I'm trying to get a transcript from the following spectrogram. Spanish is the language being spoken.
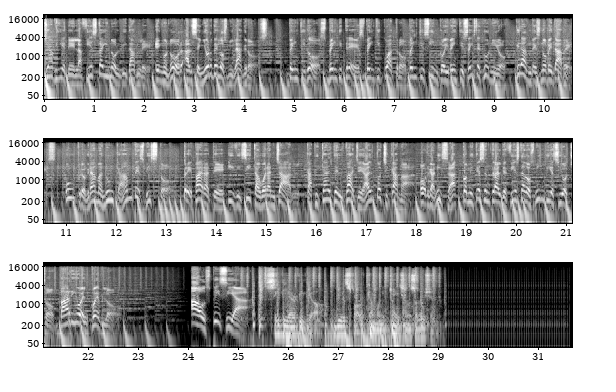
Ya viene la fiesta inolvidable en honor al Señor de los Milagros. 22, 23, 24, 25 y 26 de junio. Grandes novedades. Un programa nunca antes visto. Prepárate y visita Guaranchal, capital del Valle Alto Chicama. Organiza Comité Central de Fiesta 2018, Barrio El Pueblo. Auspicia. CDR Video, Useful Communication Solution.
